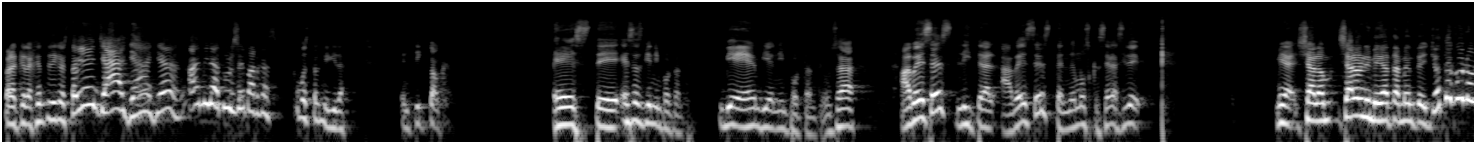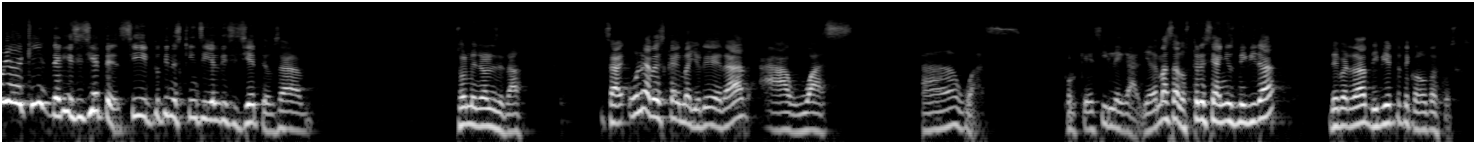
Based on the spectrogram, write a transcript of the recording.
para que la gente diga, está bien, ya, ya, ya. Ay, mira, Dulce Vargas, ¿cómo estás, mi vida? En TikTok. Este, esa es bien importante. Bien, bien importante. O sea, A veces, literal, a veces tenemos que ser así de, Mira, Sharon, Sharon inmediatamente, yo tengo una novia de, 15, de 17. Sí, tú tienes 15 y él 17, o sea, son menores de edad. O sea, una vez que hay mayoría de edad, aguas, aguas, porque es ilegal. Y además a los 13 años, mi vida, de verdad, diviértete con otras cosas.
